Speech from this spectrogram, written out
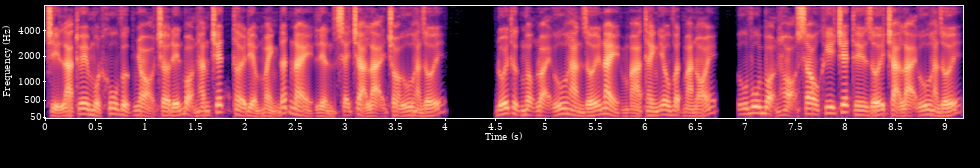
chỉ là thuê một khu vực nhỏ chờ đến bọn hắn chết thời điểm mảnh đất này liền sẽ trả lại cho ưu hàn giới. Đối thực mộng loại ưu hàn giới này mà thành yêu vật mà nói ưu vu bọn họ sau khi chết thế giới trả lại ưu hàn giới,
